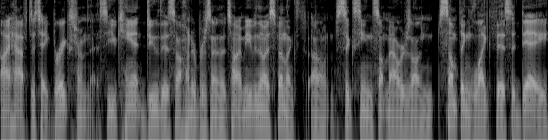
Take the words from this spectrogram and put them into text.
I have to take breaks from this. You can't do this 100% of the time. Even though I spend like I don't 16 something hours on something like this a day,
